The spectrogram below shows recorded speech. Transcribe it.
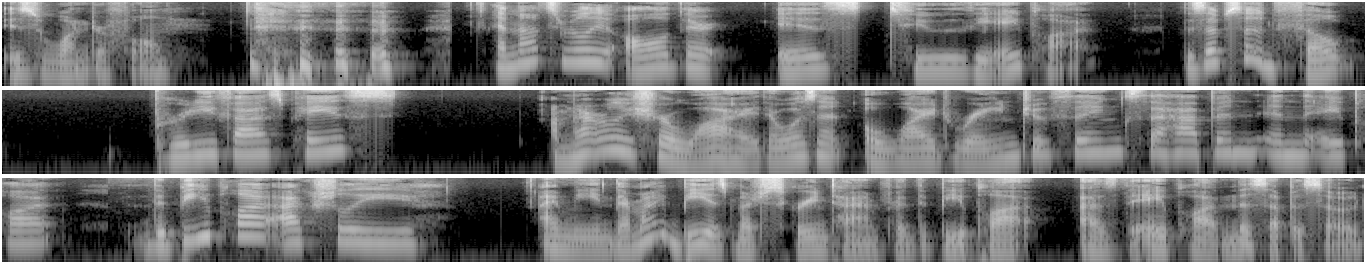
is wonderful. and that's really all there is to the A plot. This episode felt pretty fast paced. I'm not really sure why. There wasn't a wide range of things that happened in the A plot. The B plot actually, I mean, there might be as much screen time for the B plot as the A plot in this episode,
